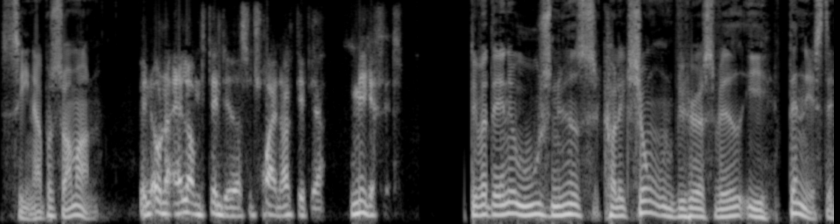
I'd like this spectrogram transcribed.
senere på sommeren. Men under alle omstændigheder, så tror jeg nok, det bliver mega fedt. Det var denne uges nyhedskollektion. Vi høres ved i den næste.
